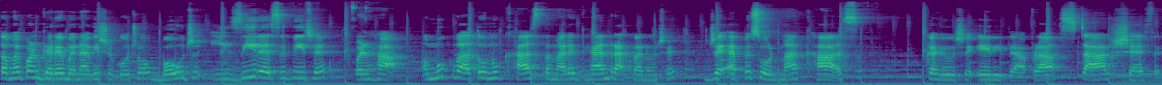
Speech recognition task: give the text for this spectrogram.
તમે પણ ઘરે બનાવી શકો છો. બહુ જ ઇઝી રેસિપી છે. પણ હા, અમુક વાતોનું ખાસ તમારે ધ્યાન રાખવાનું છે. જે એપિસોડમાં ખાસ કહ્યું છે એ રીતે આપણા સ્ટાર શેફે.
